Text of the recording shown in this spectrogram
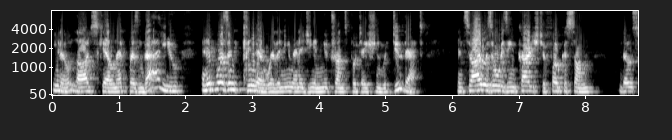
you know, large scale net present value. And it wasn't clear whether new energy and new transportation would do that. And so I was always encouraged to focus on those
